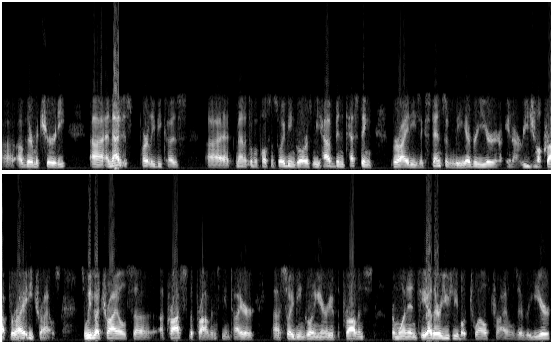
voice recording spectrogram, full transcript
of their maturity, and that is partly because uh, at Manitoba Pulse and Soybean Growers, we have been testing varieties extensively every year in our regional crop variety trials. So we've got trials uh, across the province, the entire uh, soybean growing area of the province, from one end to the other, usually about 12 trials every year,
